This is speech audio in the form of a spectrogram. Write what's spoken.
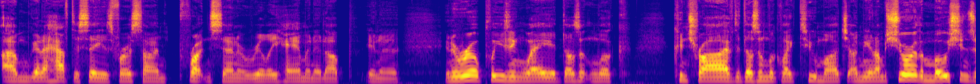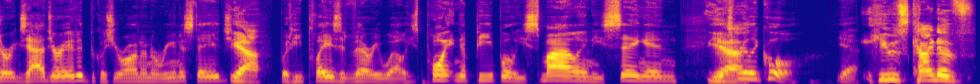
I'm gonna have to say his first time front and center, really hamming it up in a in a real pleasing way. It doesn't look contrived. It doesn't look like too much. I mean, I'm sure the motions are exaggerated because you're on an arena stage yeah. but he plays it very well. He's pointing at people, he's smiling, he's singing. Yeah. It's really cool. Yeah. he was kind of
